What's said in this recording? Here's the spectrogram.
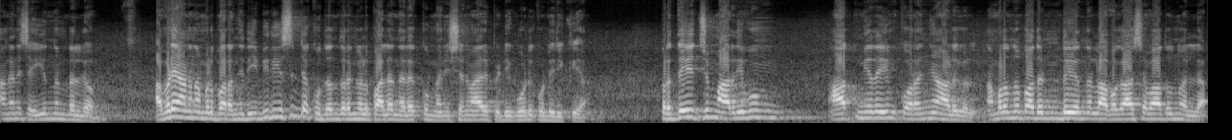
അങ്ങനെ ചെയ്യുന്നുണ്ടല്ലോ. അവിടെയാണ് നമ്മൾ പറഞ്ഞത് ഇബിലീസിന്റെ കുതന്ത്രങ്ങൾ പല നിലക്കും മനുഷ്യന്മാരെ പിടികൂടിക്കൊണ്ടിരിക്കുകയാണ്. പ്രത്യേകിച്ചും അറിവും ആത്മീയതയും കുറഞ്ഞ ആളുകൾ. നമ്മളൊന്നും ഇപ്പോൾ അതുണ്ട് എന്നുള്ള അവകാശവാദമൊന്നുമല്ല.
